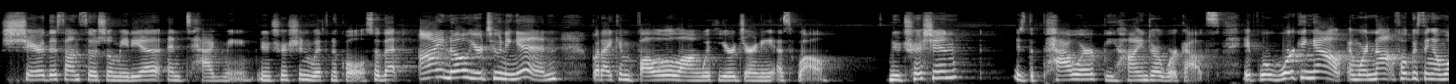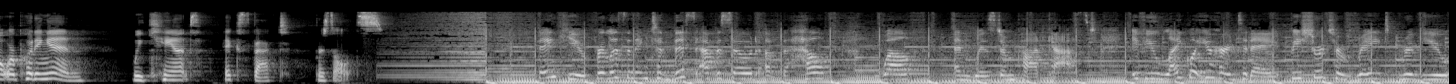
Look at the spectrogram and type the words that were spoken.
share this on social media, and tag me, Nutrition with Nicole, so that I know you're tuning in, but I can follow along with your journey as well. Nutrition is the power behind our workouts. If we're working out and we're not focusing on what we're putting in, we can't expect results. Thank you for listening to this episode of the Health, Wealth, and Wisdom Podcast. If you like what you heard today, be sure to rate, review,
